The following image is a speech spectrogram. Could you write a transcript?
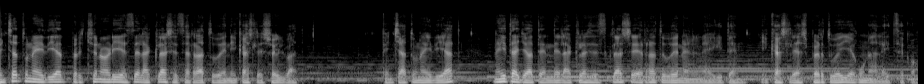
pentsatu nahi diat pertsona hori ez dela klase zerratu den ikasle soil bat. Pentsatu nahi diat, nahi eta joaten dela klasez klase erratu denen egiten, ikasle aspertuei eguna alaitzeko.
